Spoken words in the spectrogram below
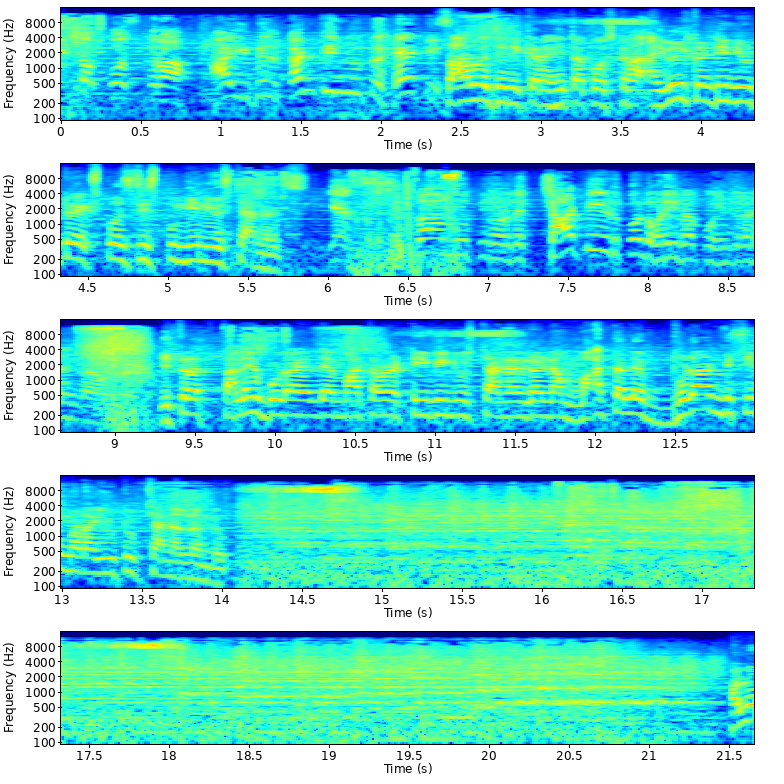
ಹಿತಕ್ಕೋಸ್ಕರ I will continue to hate it ಸಾರ್ವಜನಿಕರ ಹಿತಕ್ಕೋಸ್ಕರ I will continue to expose this ಪುಂಗಿ ನ್ಯೂಸ್ ಚಾನೆಲ್ಸ್ ಎಸ್ ಮುಖಾಮೂತಿ ನೋಡಿದ್ರೆ ಚಾಟಿ ಹಿಡ್ಕೊಂಡು ಹೊಡಿಬೇಕು ಹಿಂದ್ಗಡೆಯಿಂದ. ಈ ತರ ತಲೆ ಬುಡ ಇಲ್ಲದೆ ಮಾತಾಡೋ ಟಿವಿ ನ್ಯೂಸ್ ಚಾನೆಲ್ಗಳನ್ನ ಮಾತಲ್ಲೇ ಬುಡಾನ್ ಬಿಸಿ ಮಾಡೋ ಯೂಟ್ಯೂಬ್ ಚಾನೆಲ್ ನಂದು. ಹಲೋ,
